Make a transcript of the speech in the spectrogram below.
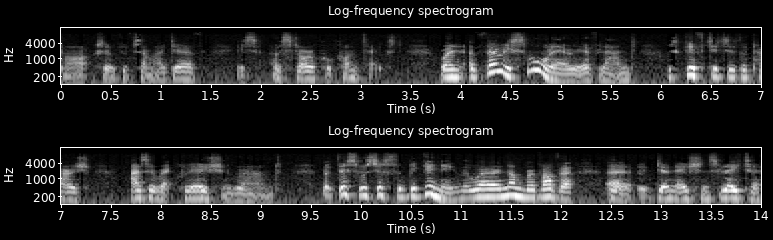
Park, so it gives some idea of its historical context, when a very small area of land was gifted to the parish as a recreation ground. But this was just the beginning. There were a number of other uh, donations later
